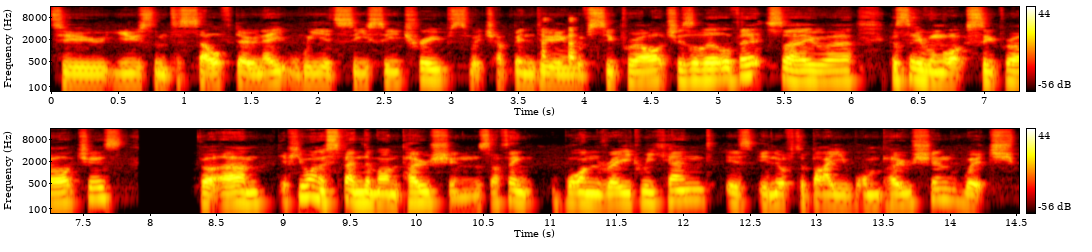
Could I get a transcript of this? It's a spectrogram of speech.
to use them to self donate weird CC troops, which I've been doing with super archers a little bit. So, because uh, they unlock super archers. But um, if you want to spend them on potions, I think one raid weekend is enough to buy you one potion, which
